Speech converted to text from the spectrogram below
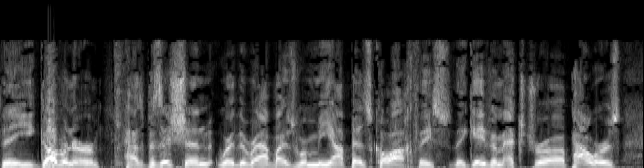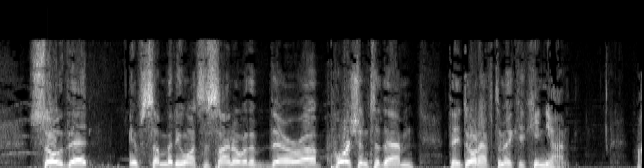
the governor has a position where the rabbis were miyapez koach. They they gave him extra powers so that if somebody wants to sign over the, their uh, portion to them, they don't have to make a kinyan. And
